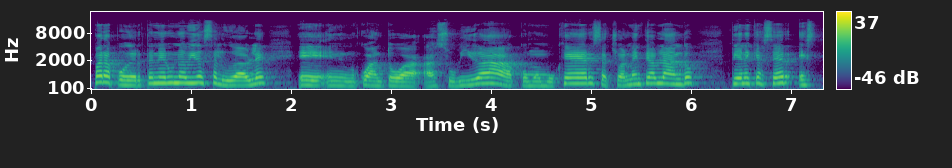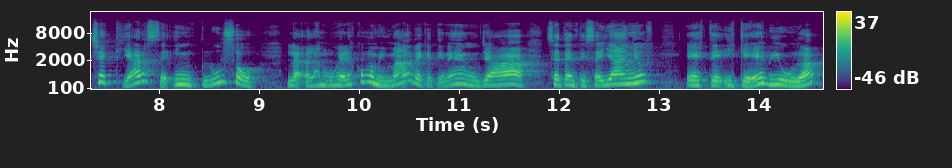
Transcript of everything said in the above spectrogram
para poder tener una vida saludable eh, en cuanto a, su vida como mujer, sexualmente hablando, tiene que hacer es chequearse, incluso las mujeres como mi madre, que tienen ya 76 años este, y que es viuda,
